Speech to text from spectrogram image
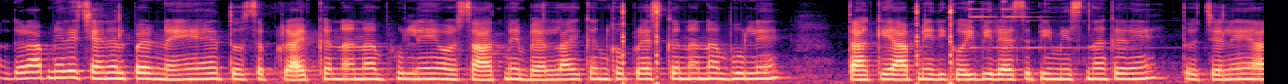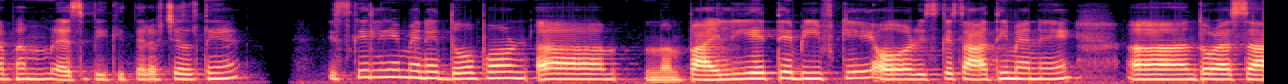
अगर आप मेरे चैनल पर नए हैं तो सब्सक्राइब करना ना भूलें और साथ में बेल आइकन को प्रेस करना ना भूलें। ताकि आप मेरी कोई भी रेसिपी मिस ना करें। तो चलें अब हम रेसिपी की तरफ़ चलते हैं। इसके लिए मैंने दो पाउंड पाए लिए थे बीफ के और इसके साथ ही मैंने आ, थोड़ा सा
